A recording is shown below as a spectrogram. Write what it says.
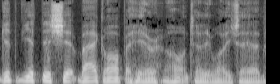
get get this shit back off of here. I won't tell you what he said.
